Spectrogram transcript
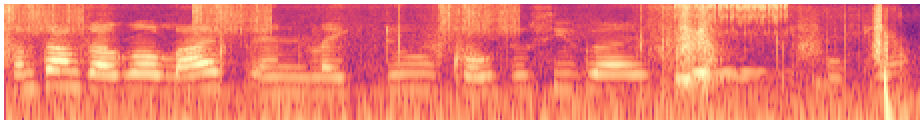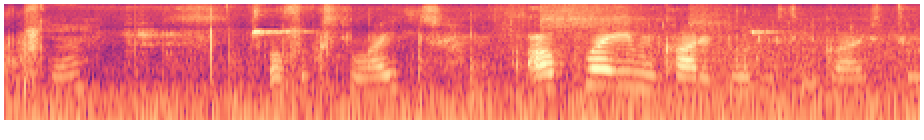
Sometimes I'll go live and like do codes with you guys. Okay, okay. Go fix the lights. I'll play even Call of Duty with you guys too.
